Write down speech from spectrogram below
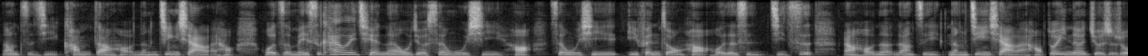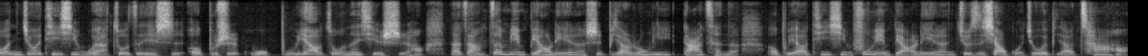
让自己 calm down 哈，冷静下来哈。或者每次开会前呢，我就深呼吸哈，深呼吸一分钟哈，或者是几次，然后呢，让自己冷静下来哈。所以呢，就是说你就会提醒我要做这些事，而不是我不要做那些事哈。那这样正面表列呢是比较容易达成的，而不要提醒负面表列呢，就是效果就会比较差哈。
